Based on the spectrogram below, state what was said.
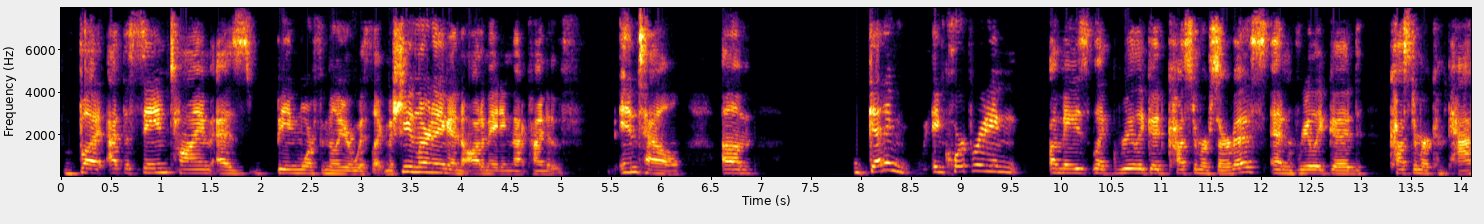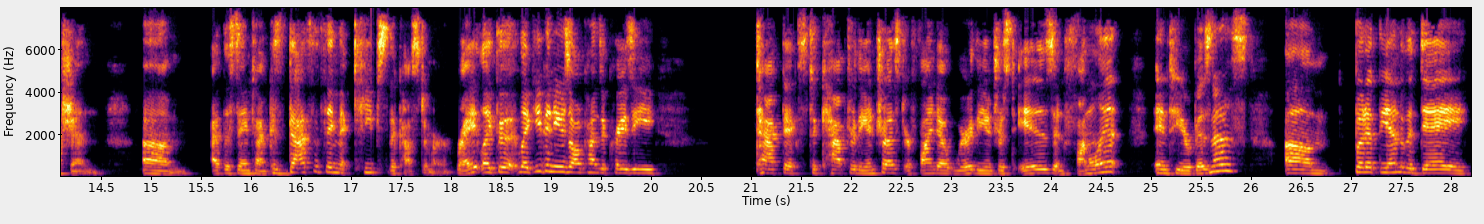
but at the same time as being more familiar with like machine learning and automating that kind of intel, um, getting incorporating amazing, like really good customer service and really good customer compassion um, at the same time, because that's the thing that keeps the customer, right? Like the like you can use all kinds of crazy tactics to capture the interest or find out where the interest is and funnel it into your business. Um, but at the end of the day,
